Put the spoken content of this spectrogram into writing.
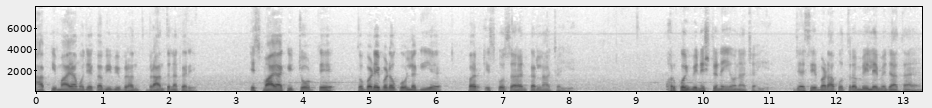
आपकी माया मुझे कभी भी भ्रांत भ्रांत न करे। इस माया की चोट से तो बड़े बड़ों को लगी है, पर इसको सहन करना चाहिए। और कोई विनिष्ट नहीं होना चाहिए। जैसे बड़ा पुत्र मेले में जाता है,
